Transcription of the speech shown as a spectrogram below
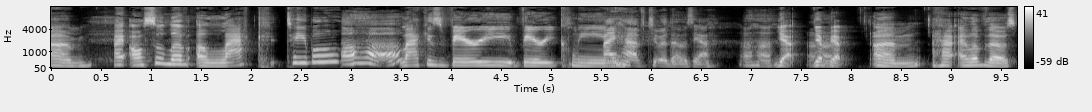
Um, I also love a lack table. Uh huh. Lack is very, very clean. I have two of those. Yeah. Uh huh. Yeah. Yep. Uh-huh. Yep. Um, ha- I love those.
